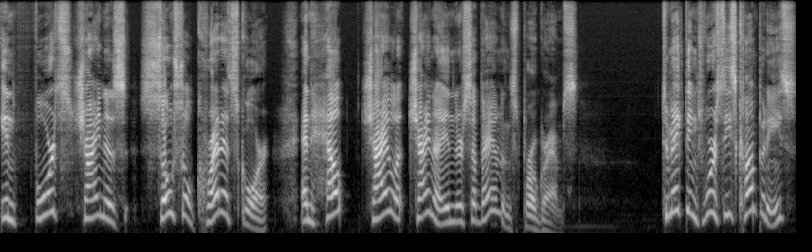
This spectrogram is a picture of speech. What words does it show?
enforce China's social credit score and help China, China in their surveillance programs. To make things worse, these companies,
